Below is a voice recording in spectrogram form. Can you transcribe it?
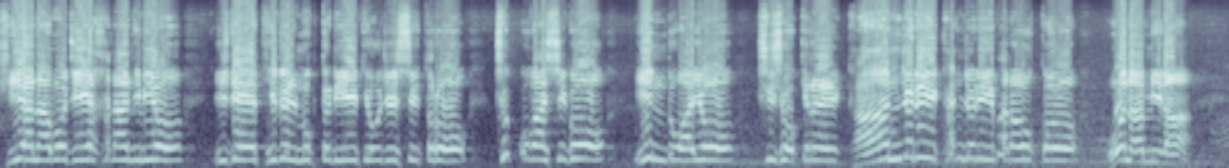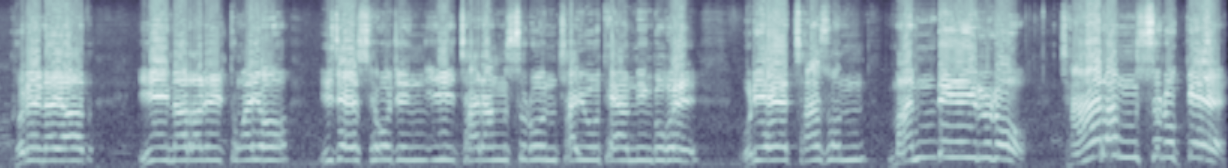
귀한 아버지 하나님이여 이제 디들목들이 되어질 수 있도록 축복하시고 인도하여 주셨기를 간절히 간절히 바라옵고 원합니다. 그러나야 이 나라를 통하여 이제 세워진 이 자랑스러운 자유 대한민국을 우리의 자손 만대에 이르러 자랑스럽게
